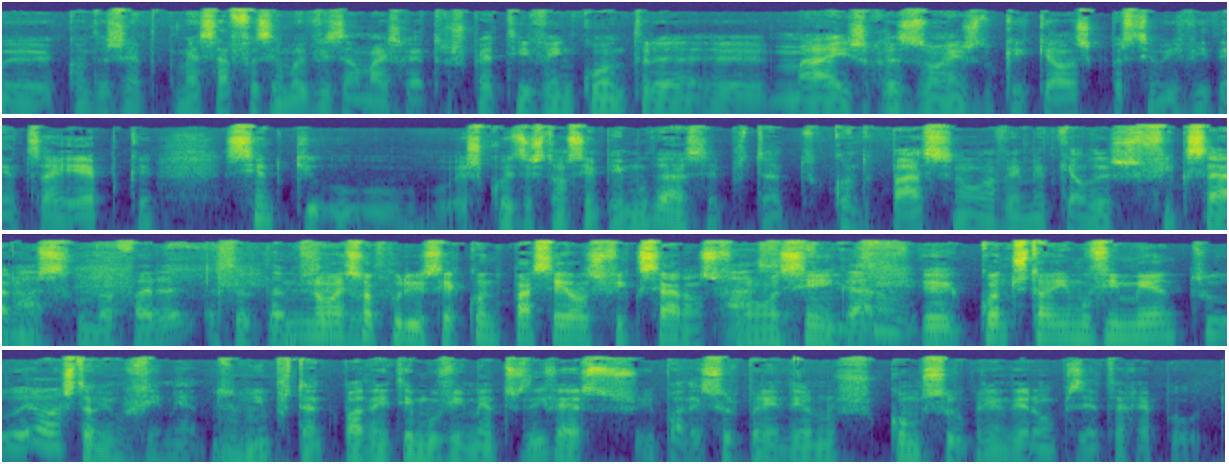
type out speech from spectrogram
eh, quando a gente começa a fazer uma visão mais retrospectiva, encontra eh, mais razões do que aquelas que pareciam evidentes à época, sendo que as coisas estão sempre em mudança. Portanto, quando passam, obviamente que elas fixaram-se. Ah, segunda-feira acertamos. Não é só por isso, é que quando passam elas fixaram-se. Foram ah, assim. Eh, quando estão em movimento, elas estão em movimento. Uhum. E, portanto, podem ter movimentos diversos e podem surpreender-nos como surpreenderam o Presidente da República.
